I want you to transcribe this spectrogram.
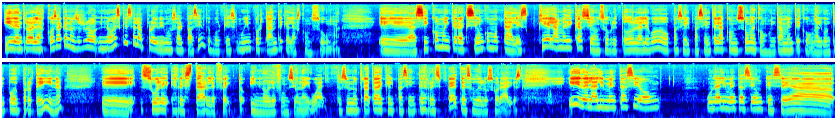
Y dentro de las cosas que nosotros, no es que se la prohibimos al paciente, porque es muy importante que las consuma. Eh, así como interacción como tal, es que la medicación, sobre todo la levodopa, si el paciente la consume conjuntamente con algún tipo de proteína, eh, suele restarle efecto y no le funciona igual. Entonces uno trata de que el paciente respete eso de los horarios. Y de la alimentación, una alimentación que sea,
